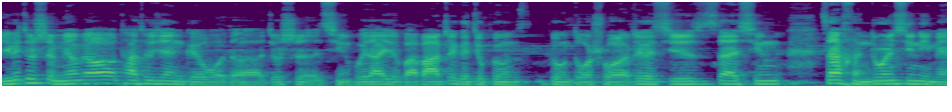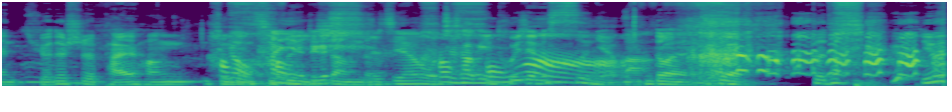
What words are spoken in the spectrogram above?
一个就是喵喵他推荐给我的，就是《请回答一九八八》，这个就不用不用多说了，这个其实在心在很多人心里面绝对是排行让我看一眼这个上的。时间，我至少给你推荐了四年吧。对 对对，他因为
